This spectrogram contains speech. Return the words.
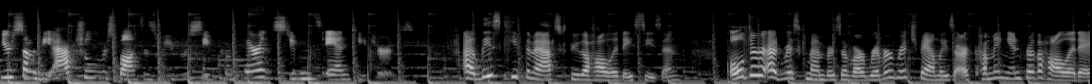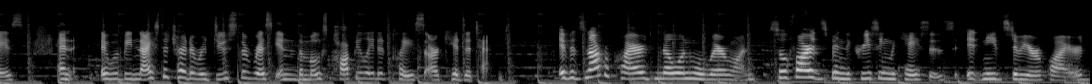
Here's some of the actual responses we've received from parents, students, and teachers. At least keep the mask through the holiday season. Older at risk members of our River Ridge families are coming in for the holidays, and it would be nice to try to reduce the risk in the most populated place our kids attend. If it's not required, no one will wear one. So far, it's been decreasing the cases. It needs to be required.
